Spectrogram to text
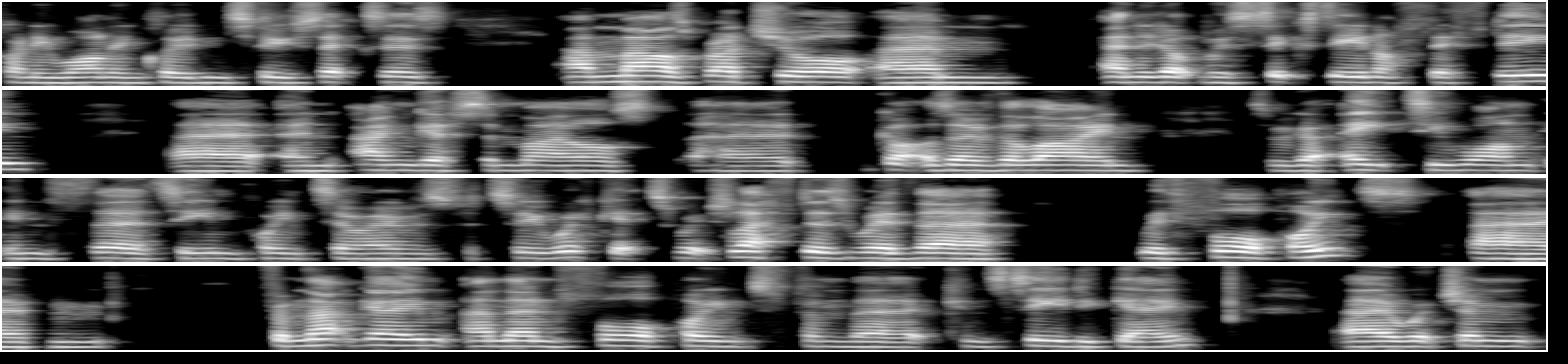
21, including two sixes. And Miles Bradshaw um, ended up with 16 off 15. Uh, and Angus and Miles uh, got us over the line. So we got 81 in 13.2 overs for two wickets, which left us with uh, with four points um, from that game, and then four points from the conceded game, uh, which I'm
